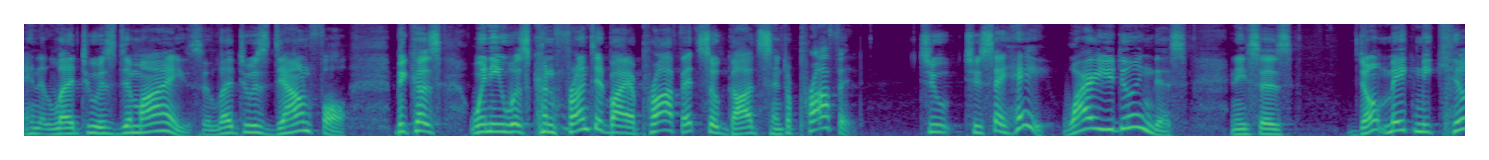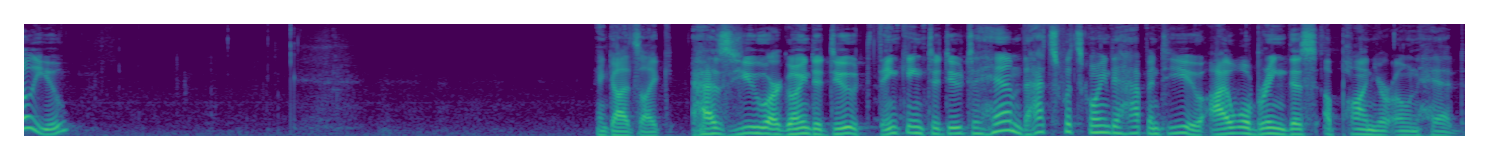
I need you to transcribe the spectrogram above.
and it led to his demise. It led to his downfall. Because when he was confronted by a prophet, so God sent a prophet to, to say, Hey, why are you doing this? And he says, Don't make me kill you. And God's like, As you are going to do, thinking to do to him, that's what's going to happen to you. I will bring this upon your own head.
